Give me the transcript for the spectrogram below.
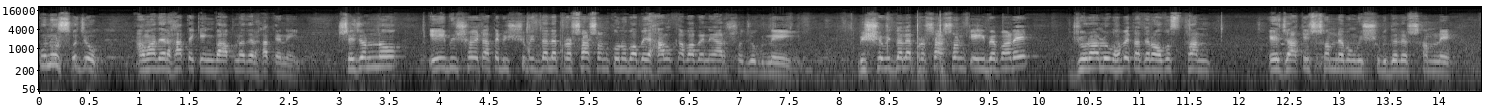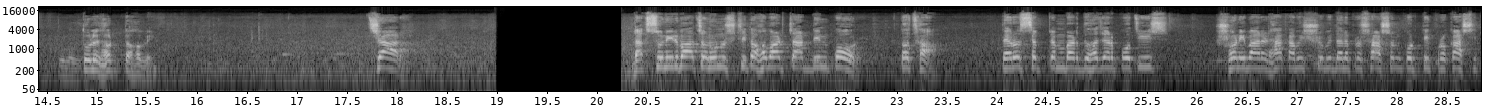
কোনো সুযোগ আমাদের হাতে কিংবা আপনাদের হাতে নেই। সেজন্য এই বিষয়টাতে বিশ্ববিদ্যালয় প্রশাসন কোনোভাবে হালকাভাবে নেওয়ার সুযোগ নেই। বিশ্ববিদ্যালয় প্রশাসনকে এই ব্যাপারে জোরালোভাবে তাদের অবস্থান এ জাতির সামনে এবং বিশ্ববিদ্যালয়ের সামনে তুলে ধরতে হবে। চার। ডাকসু নির্বাচন অনুষ্ঠিত হবার চার দিন পর তথা তেরো সেপ্টেম্বর দু শনিবার ঢাকা বিশ্ববিদ্যালয় প্রশাসন কর্তৃক প্রকাশিত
